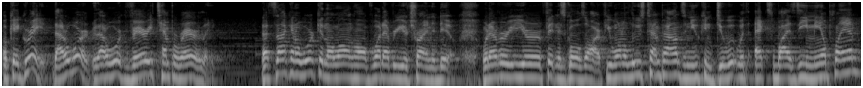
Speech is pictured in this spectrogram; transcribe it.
Okay, great. That'll work. That'll work very temporarily. That's not going to work in the long haul of whatever you're trying to do, whatever your fitness goals are. If you want to lose 10 pounds and you can do it with XYZ meal plan,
